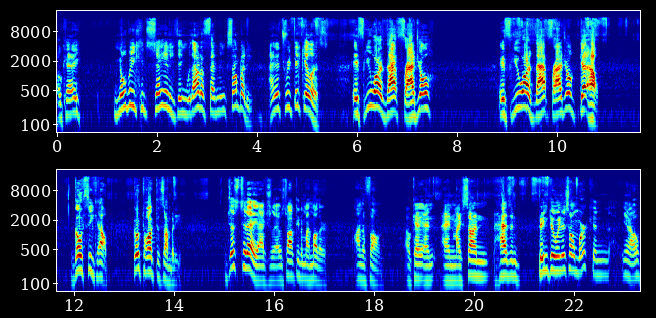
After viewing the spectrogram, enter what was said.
okay, nobody can say anything without offending somebody. And it's ridiculous. If you are that fragile, if you are that fragile, get help. Go seek help. Go talk to somebody. Just today, actually, I was talking to my mother on the phone. Okay, and and my son hasn't been doing his homework, and you know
